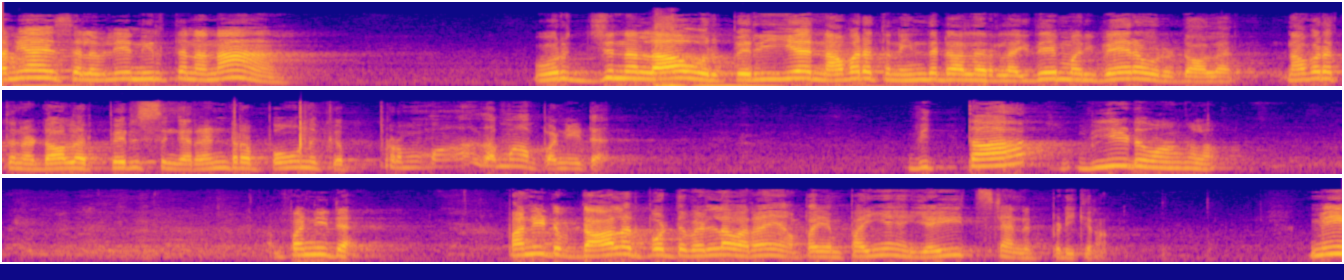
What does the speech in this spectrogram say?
அநியாய செலவுலயும் நிறுத்தினா ஒரிஜினலா ஒரு பெரிய நவரத்ன இந்த டாலர்ல இதே மாதிரி வேற ஒரு டாலர் நவரத்ன டாலர் பெருசுங்க ரெண்டரை பவுனுக்கு பிரமாதமா பண்ணிட்டேன். வித்தா வீடு வாங்கலாம். பண்ணிட்டேன். பண்ணிட்டு டாலர் போட்டு வெளில வரேன். அப்ப என் பையன் எயிட் ஸ்டாண்டர்ட் படிக்கிறான். மீ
